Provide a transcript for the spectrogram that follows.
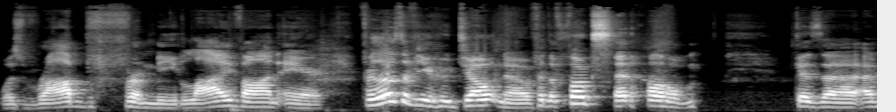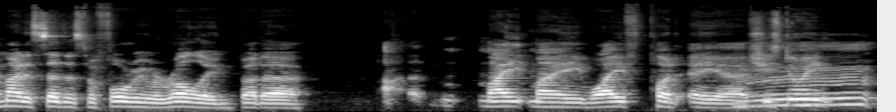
was robbed from me live on air." For those of you who don't know, for the folks at home, because uh, I might have said this before we were rolling, but uh, uh, my my wife put a uh, she's doing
